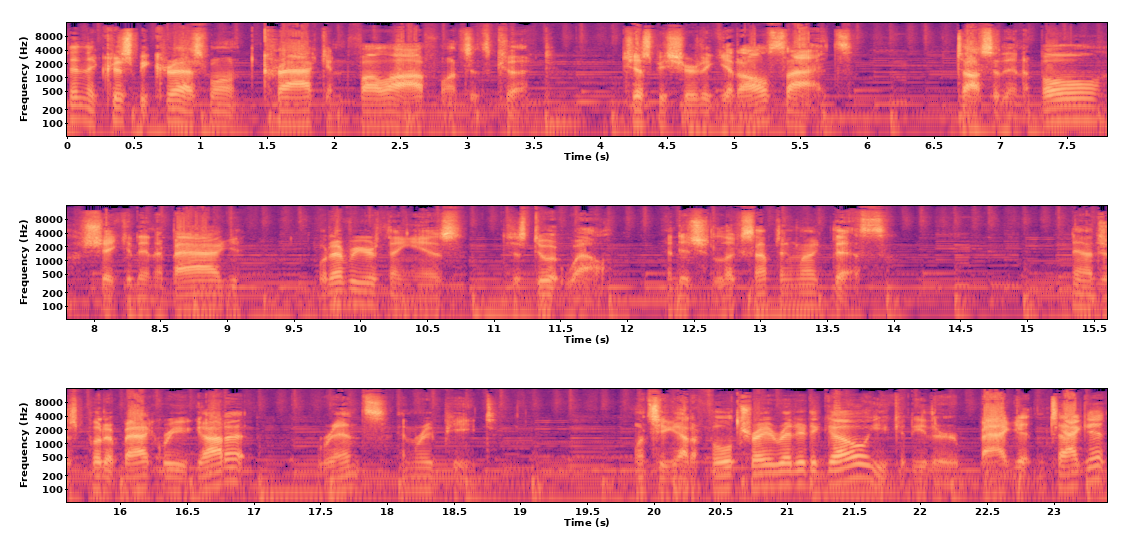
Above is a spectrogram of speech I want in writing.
Then the crispy crust won't crack and fall off once it's cooked. Just be sure to get all sides. Toss it in a bowl, shake it in a bag, whatever your thing is, just do it well and it should look something like this. Now just put it back where you got it, rinse and repeat. Once you got a full tray ready to go, you can either bag it and tag it,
